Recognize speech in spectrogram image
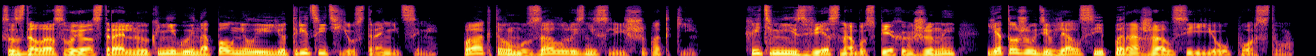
создала свою астральную книгу и наполнила ее тридцатью страницами. По актовому залу разнеслись шепотки. Хоть мне известно об успехах жены, я тоже удивлялся и поражался ее упорству.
